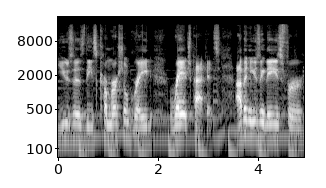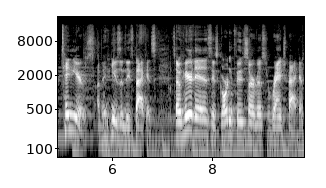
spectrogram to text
uses these commercial grade ranch packets. I've been using these for 10 years. I've been using these packets. So here it is, it's Gordon Food Service ranch packet.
